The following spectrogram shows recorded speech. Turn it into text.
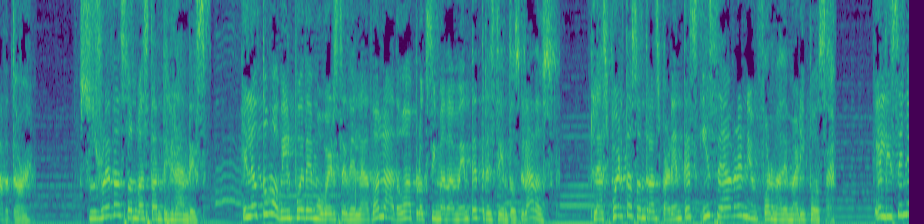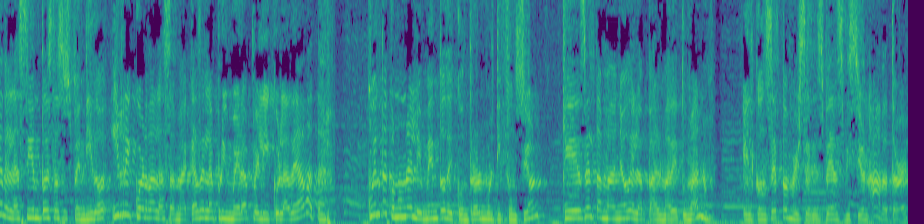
Avatar. Sus ruedas son bastante grandes. El automóvil puede moverse de lado a lado aproximadamente 300 grados. Las puertas son transparentes y se abren en forma de mariposa. El diseño del asiento está suspendido y recuerda las hamacas de la primera película de Avatar. Cuenta con un elemento de control multifunción que es del tamaño de la palma de tu mano. El concepto Mercedes-Benz Vision Avatar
